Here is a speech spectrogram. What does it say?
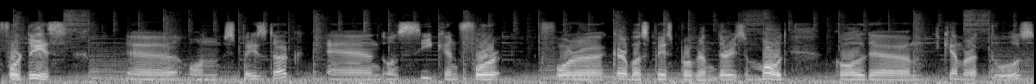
for this uh, on Spacedock and on CKAN for for uh, Kerbal Space Program there is a mode called um, Camera Tools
